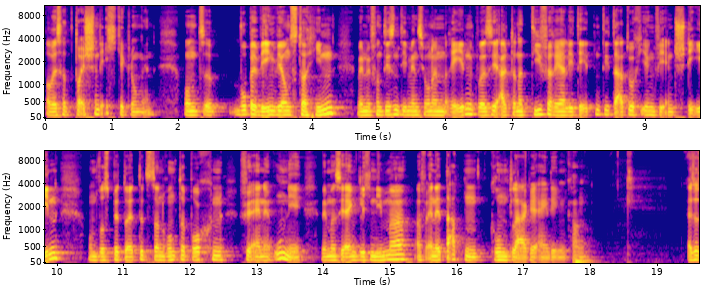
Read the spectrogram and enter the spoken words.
aber es hat täuschend echt geklungen. Und äh, wo bewegen wir uns da hin, wenn wir von diesen Dimensionen reden, quasi alternative Realitäten, die dadurch irgendwie entstehen? Und was bedeutet es dann runterbrochen für eine Uni, wenn man sich eigentlich nimmer auf eine Datengrundlage einigen kann? Also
